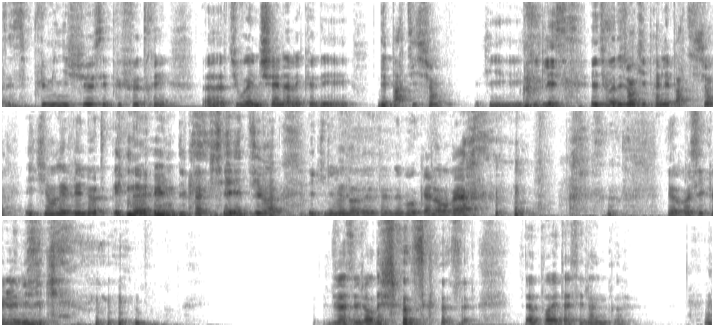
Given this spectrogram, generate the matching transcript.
c'est plus minutieux, c'est plus feutré. Euh, tu vois une chaîne avec des, des partitions qui, glissent, et tu vois des gens qui prennent les partitions et qui enlèvent les notes une à une du papier, tu vois, et qui les mettent dans une espèce de bocal en verre. et on la musique. Tu vois, ce genre de choses, quoi. Ça, ça pourrait être assez dingue, quoi.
